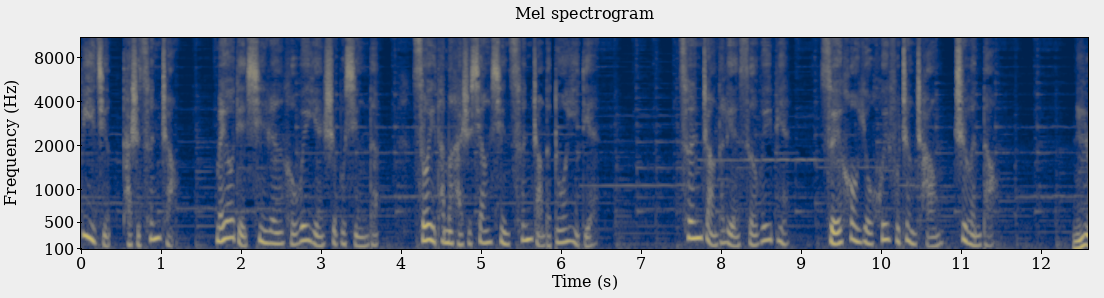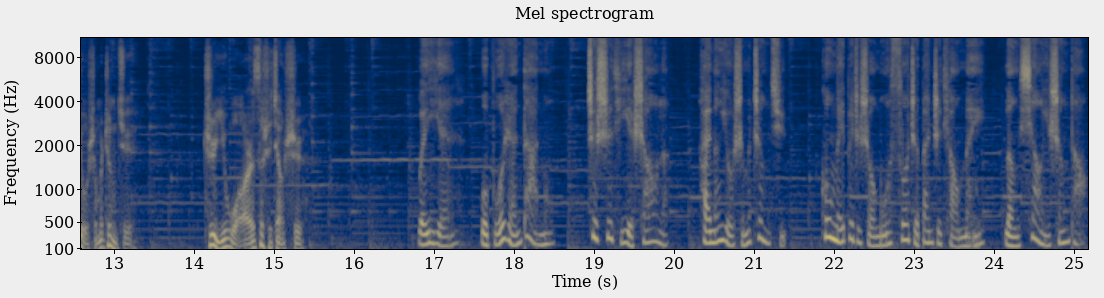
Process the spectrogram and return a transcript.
毕竟他是村长。没有点信任和威严是不行的，所以他们还是相信村长的多一点。村长的脸色微变，随后又恢复正常，质问道：“你有什么证据质疑我儿子是僵尸？”闻言，我勃然大怒：这尸体也烧了，还能有什么证据？宫梅背着手摩挲着扳指挑眉，冷笑一声道：“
